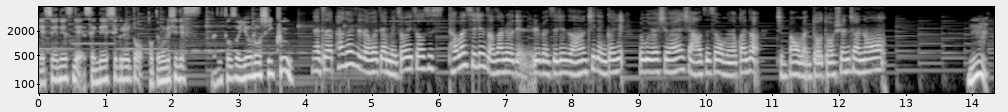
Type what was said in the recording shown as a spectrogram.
SNS で宣伝してくれるととても嬉しいです。何卒よろしく。那这 podcast 的会在每周一、周四台湾时间早上六点，日本时间早上七点更新。如果有喜欢想要支持我们的观众，请帮我们多多宣传哦。うん。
